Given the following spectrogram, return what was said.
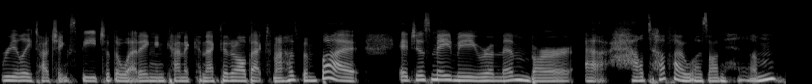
really touching speech at the wedding and kind of connected it all back to my husband. But it just made me remember uh, how tough I was on him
